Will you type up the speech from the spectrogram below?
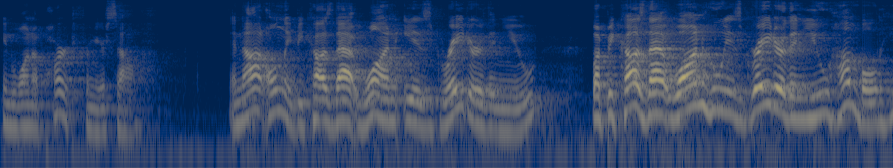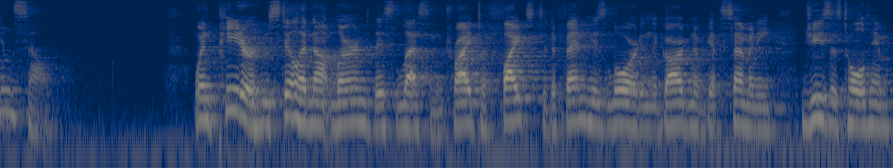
in one apart from yourself. And not only because that one is greater than you, but because that one who is greater than you humbled himself. When Peter, who still had not learned this lesson, tried to fight to defend his Lord in the Garden of Gethsemane, Jesus told him,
